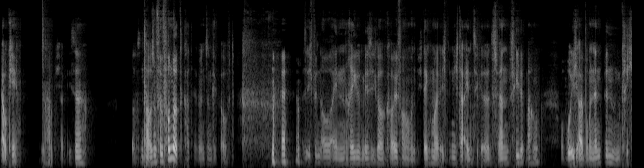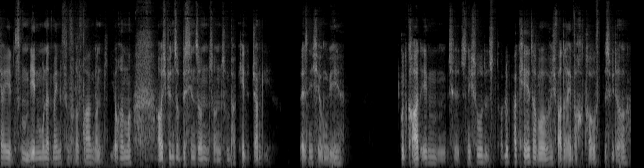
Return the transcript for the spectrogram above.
ja okay, dann habe ich halt diese 14.500 Kartellmünzen gekauft. Also ich bin auch ein regelmäßiger Käufer und ich denke mal, ich bin nicht der Einzige. Das werden viele machen. Obwohl ich Abonnent bin und kriege ja jedes, jeden Monat meine 500 Fragen und wie auch immer. Aber ich bin so ein bisschen so ein, so ein, so ein Pakete-Junkie. Weiß nicht, irgendwie... Gut, gerade eben ist jetzt nicht so das tolle Paket, aber ich warte einfach drauf, bis wieder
